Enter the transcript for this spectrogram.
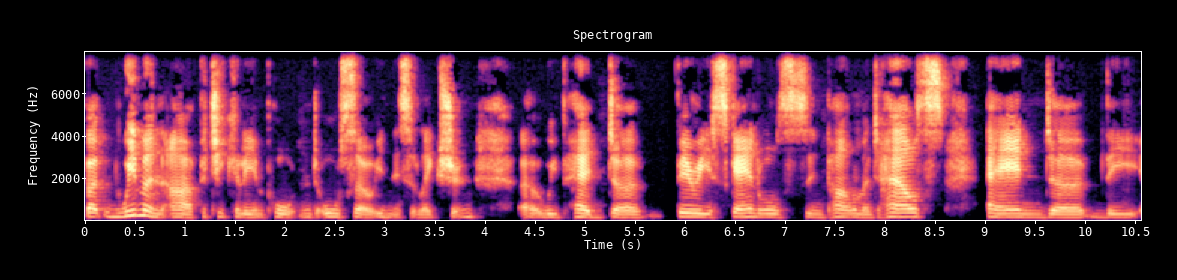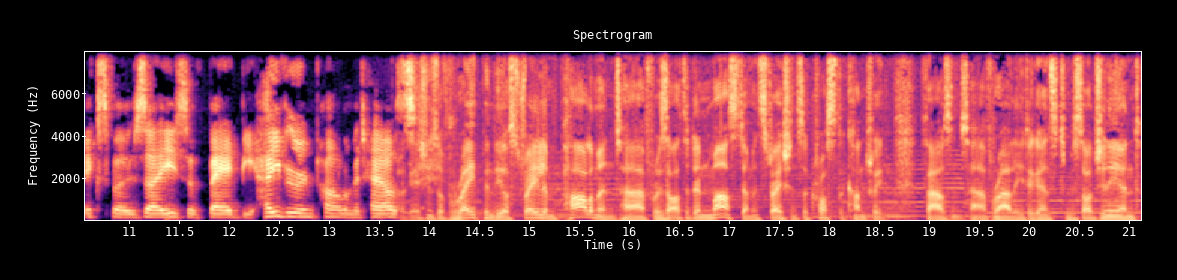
But women are particularly important also in this election. Uh, we've had uh, various scandals in Parliament House and uh, the exposés of bad behaviour in Parliament House. Allegations of rape in the Australian Parliament have resulted in mass demonstrations across the country. Thousands have rallied against misogyny and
